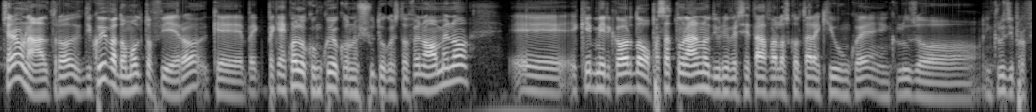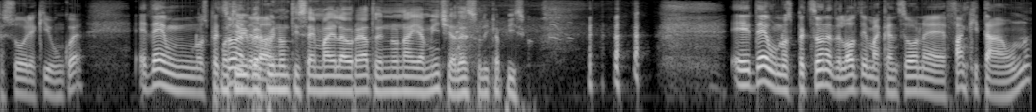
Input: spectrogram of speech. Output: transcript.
C'era un altro di cui vado molto fiero, che- pe- perché è quello con cui ho conosciuto questo fenomeno e, e che mi ricordo, ho passato un anno di università a farlo ascoltare a chiunque, incluso, inclusi i professori, a chiunque, ed è uno spezzone Motivi per della- cui non ti sei mai laureato e non hai amici, adesso li capisco. Ed è uno spezzone dell'ottima canzone Funky Town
